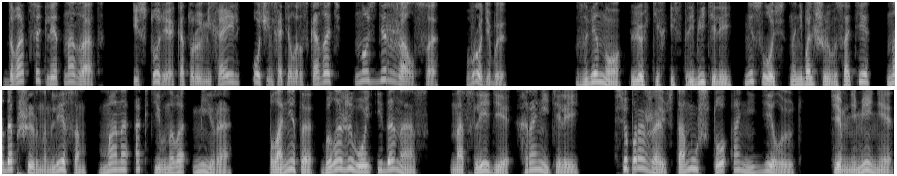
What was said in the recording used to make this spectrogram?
Двадцать лет назад. История, которую Михаил очень хотел рассказать, но сдержался. Вроде бы. Звено легких истребителей неслось на небольшой высоте над обширным лесом маноактивного мира. Планета была живой и до нас, наследие хранителей. Все поражаюсь тому, что они делают. Тем не менее,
